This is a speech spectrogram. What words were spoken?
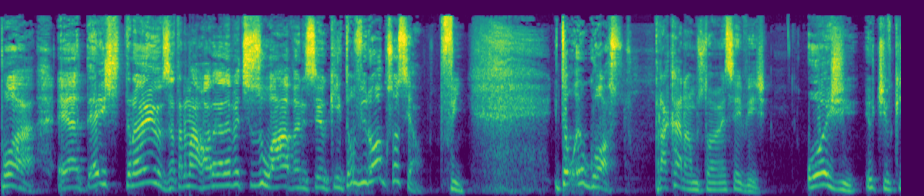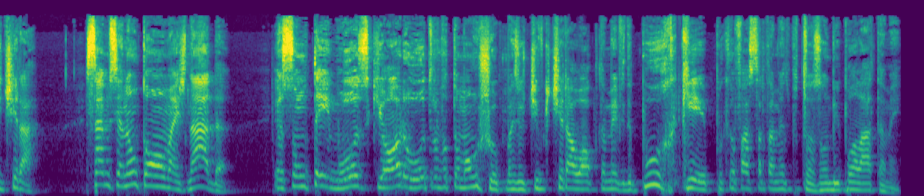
porra, é até estranho, você tá numa roda, a galera te zoar, vai não sei o quê. Então virou algo social. Enfim. Então eu gosto pra caramba de tomar minha cerveja. Hoje eu tive que tirar. Sabe, você não toma mais nada? Eu sou um teimoso que hora ou outra eu vou tomar um chopp, mas eu tive que tirar o álcool da minha vida. Por quê? Porque eu faço tratamento pro transtorno bipolar também.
